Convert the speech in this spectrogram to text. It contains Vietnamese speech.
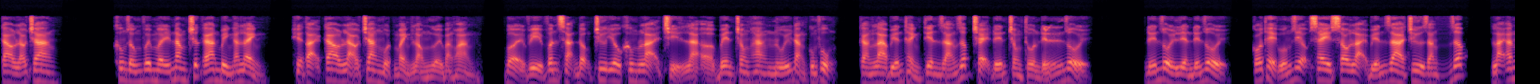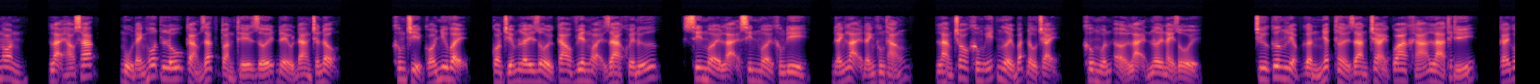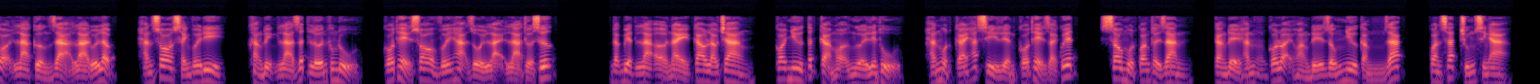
cao lão trang. Không giống với mấy năm trước an bình an lành hiện tại cao lão trang một mảnh lòng người bàng hoàng bởi vì vân sạn động chư yêu không lại chỉ là ở bên trong hang núi đẳng cung phụng càng là biến thành tiên dáng dấp chạy đến trong thôn đến, đến rồi. Đến rồi liền đến rồi có thể uống rượu say sau lại biến ra chư răng dấp lại ăn ngon lại háo sắc ngủ đánh hốt lỗ cảm giác toàn thế giới đều đang chấn động. Không chỉ có như vậy còn chiếm lấy rồi cao viên ngoại gia khuyên nữ xin mời lại xin mời không đi đánh lại đánh không thắng làm cho không ít người bắt đầu chạy không muốn ở lại nơi này rồi chư cương liệp gần nhất thời gian trải qua khá là thích ý, cái gọi là cường giả là đối lập, hắn so sánh với đi, khẳng định là rất lớn không đủ, có thể so với hạ rồi lại là thừa sức. Đặc biệt là ở này cao lao trang, coi như tất cả mọi người liên thủ, hắn một cái hắt xì liền có thể giải quyết, sau một quãng thời gian, càng để hắn có loại hoàng đế giống như cảm giác, quan sát chúng sinh a.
